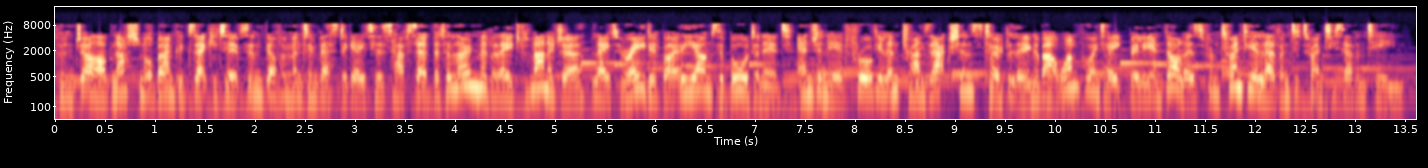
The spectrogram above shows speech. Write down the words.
Punjab National Bank executives and government investigators have said that a lone middle-aged manager, later aided by a young subordinate, engineered fraudulent transactions totaling about $1.8 billion from 2011 to 2017.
